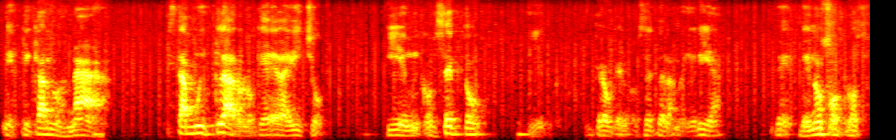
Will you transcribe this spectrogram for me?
ni explicarnos nada. Está muy claro lo que él ha dicho y en mi concepto, y creo que en el concepto de la mayoría de nosotros,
